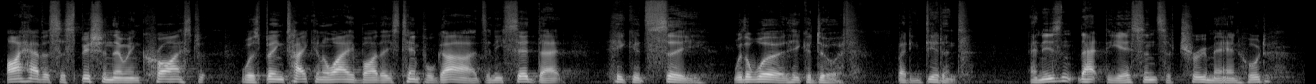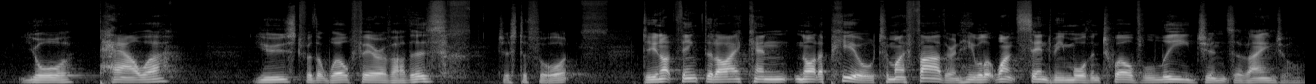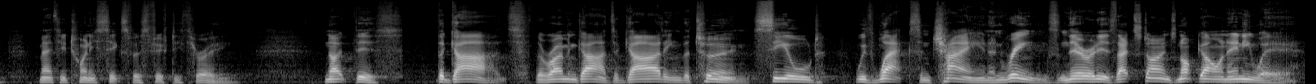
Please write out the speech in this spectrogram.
I have a suspicion that when Christ was being taken away by these temple guards and he said that, he could see with a word he could do it, but he didn't. And isn't that the essence of true manhood? Your power used for the welfare of others? Just a thought. Do you not think that I can not appeal to my Father and he will at once send me more than 12 legions of angels? Matthew 26, verse 53. Note this the guards, the Roman guards, are guarding the tomb, sealed with wax and chain and rings, and there it is. That stone's not going anywhere.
